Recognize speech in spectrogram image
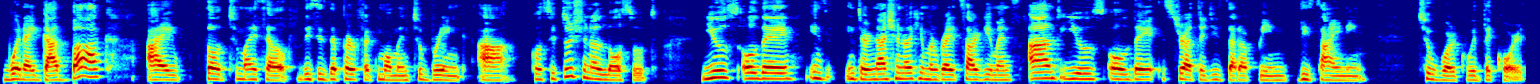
when I got back, I thought to myself, this is the perfect moment to bring a constitutional lawsuit use all the international human rights arguments and use all the strategies that I've been designing to work with the court.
